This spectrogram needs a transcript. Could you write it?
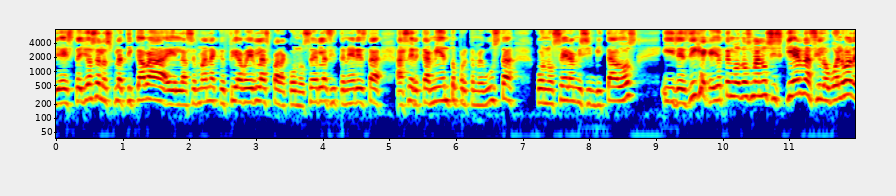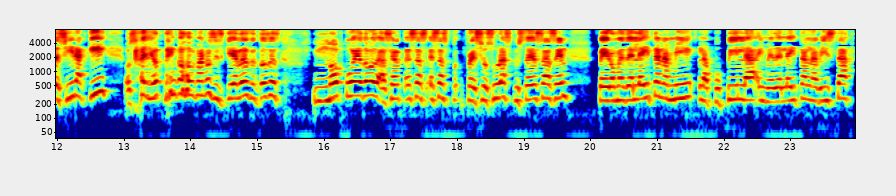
Este, yo se los platicaba en la semana que fui a verlas para conocerlas y tener este acercamiento porque me gusta conocer a mis invitados y les dije que yo tengo dos manos izquierdas y lo vuelvo a decir aquí, o sea, yo tengo dos manos izquierdas, entonces no puedo hacer esas, esas preciosuras que ustedes hacen, pero me deleitan a mí la pupila y me deleitan la vista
